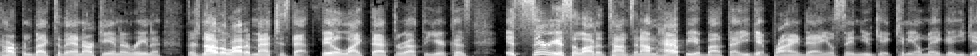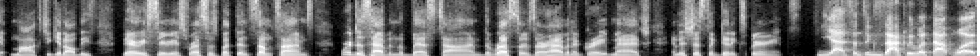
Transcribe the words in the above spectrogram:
harping back to the Anarchy in Arena. There's not a lot of matches that feel like that throughout the year because it's serious a lot of times. And I'm happy about that. You get Bryan Danielson, you get Kenny Omega, you get Mox, you get all these very serious wrestlers. But then sometimes we're just having the best time. The wrestlers are having a great match, and it's just a good experience. Yes, that's exactly what that was.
